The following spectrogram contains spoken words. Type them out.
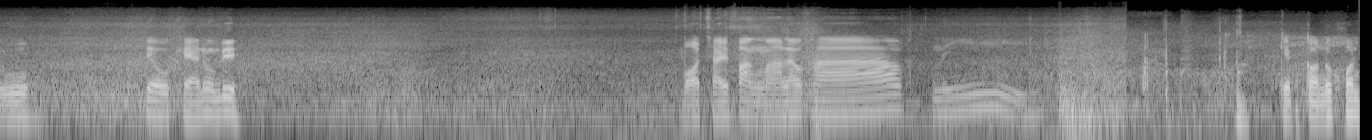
ดูเที่ยวแขนผมดิบอสใช้ฝั่งมาแล้วครับ นี่ เก็บก่อนทุกคน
